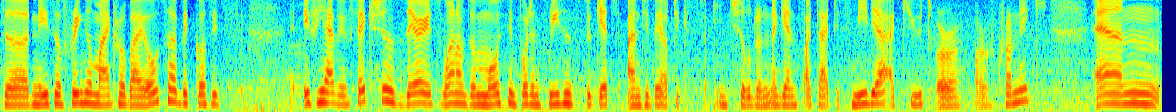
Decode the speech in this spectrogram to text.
the nasopharyngeal microbiota because it's if you have infections there, it's one of the most important reasons to get antibiotics in children against otitis media, acute or, or chronic. And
